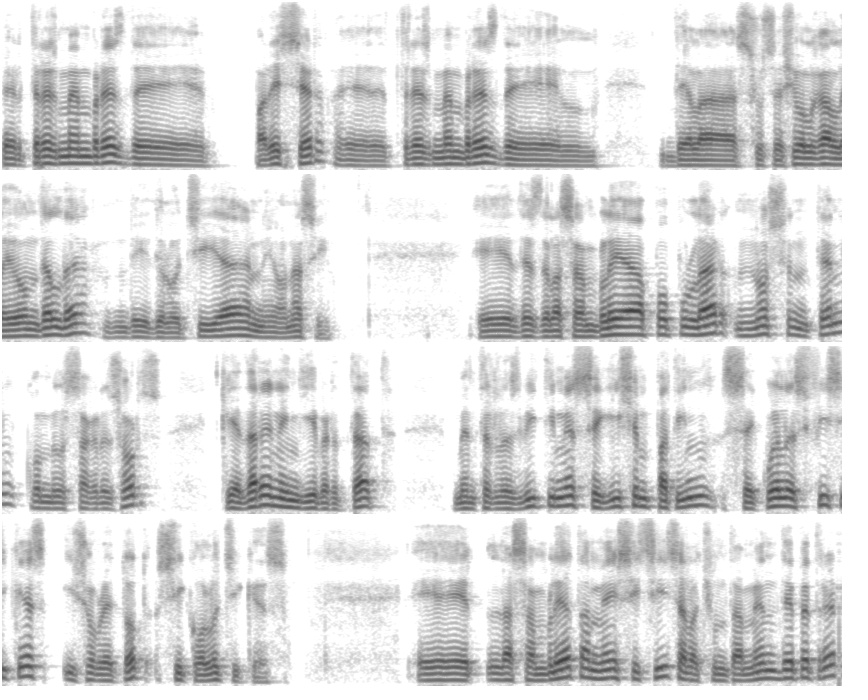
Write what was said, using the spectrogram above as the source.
per tres membres de pareix eh, tres membres del, de l'associació El Galeón d'Elda, d'ideologia neonazi. Eh, des de l'Assemblea Popular no s'entén com els agressors quedaren en llibertat, mentre les víctimes segueixen patint seqüeles físiques i sobretot psicològiques. Eh, L'Assemblea també exigeix a l'Ajuntament de Petrer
